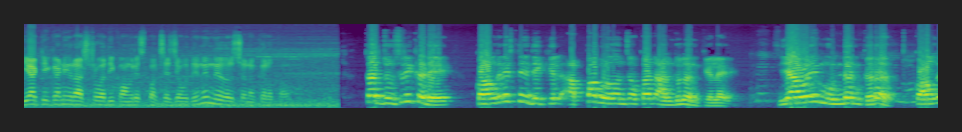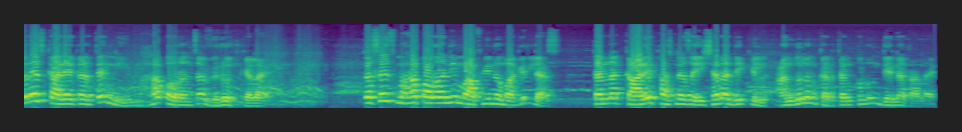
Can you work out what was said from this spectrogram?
या ठिकाणी राष्ट्रवादी काँग्रेस पक्षाच्या वतीने निदर्शनं करत आहोत. तर दुसरीकडे काँग्रेसने देखील आप्पा बळवंत चौकात आंदोलन केलंय. यावेळी मुंडन करत काँग्रेस कार्यकर्त्यांनी महापौरांचा विरोध केलाय. तसेच महापौरांनी माफी न मागितल्यास त्यांना काळे फासण्याचा इशारा देखील आंदोलनकर्त्यांकडून देण्यात आलाय.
